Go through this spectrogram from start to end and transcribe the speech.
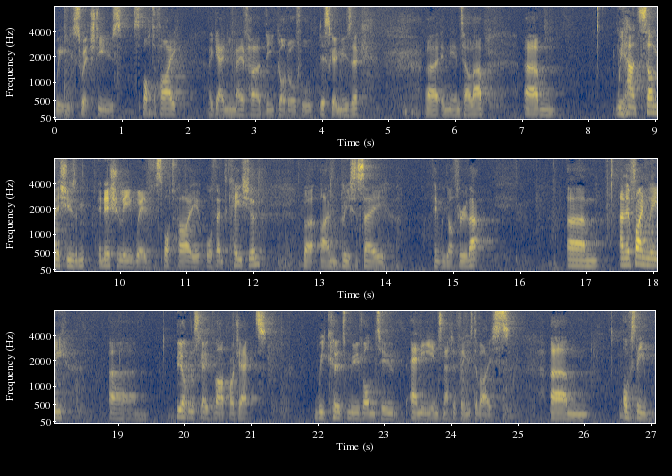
We switched to use Spotify. Again, you may have heard the god-awful disco music uh, in the Intel lab. Um, we had some issues initially with Spotify authentication, but I'm pleased to say I think we got through that. Um, and then finally, um, beyond the scope of our project, we could move on to any Internet of Things device. Um, obviously,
